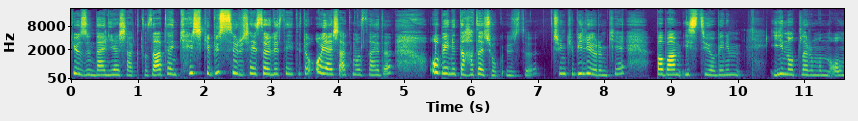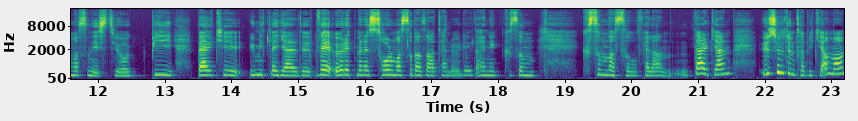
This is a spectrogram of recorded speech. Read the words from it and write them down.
Gözünden yaş aktı. Zaten keşke bir sürü şey söyleseydi de o yaş akmasaydı. O beni daha da çok üzdü. Çünkü biliyorum ki babam istiyor. Benim iyi notlarımın olmasını istiyor. Bir belki ümitle geldi ve öğretmene sorması da zaten öyleydi. Hani kızım kızım nasıl falan derken üzüldüm tabii ki ama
